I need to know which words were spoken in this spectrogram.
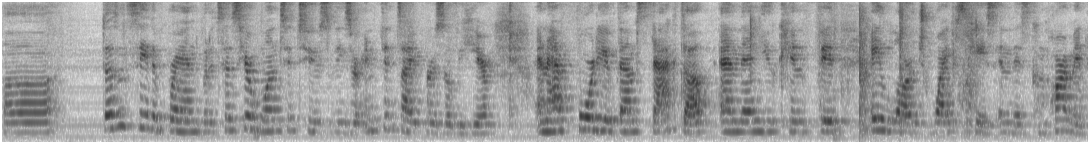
Uh, doesn't say the brand, but it says here 1 to 2, so these are infant diapers over here. And I have 40 of them stacked up, and then you can fit a large wipes case in this compartment.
